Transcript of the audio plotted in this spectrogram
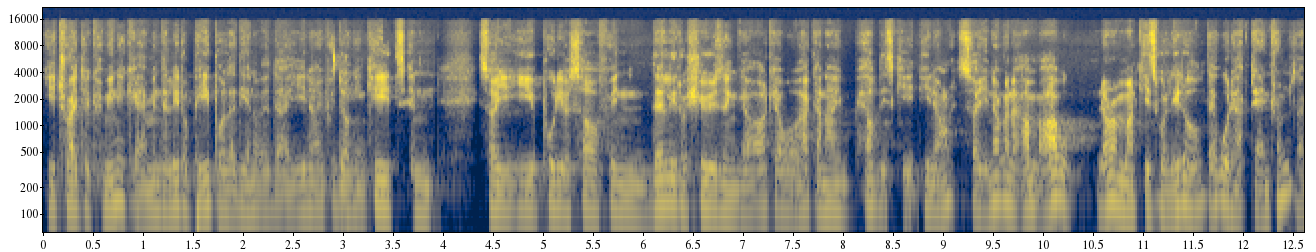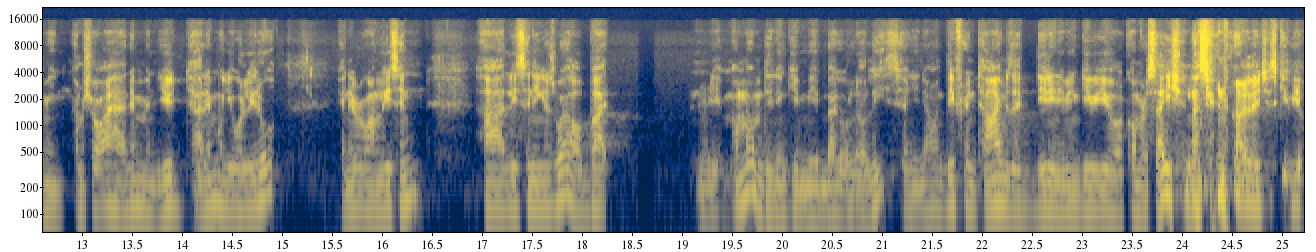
you try to communicate. I mean, the little people at the end of the day, you know, if you're talking kids, and so you, you put yourself in their little shoes and go, okay, well, how can I help this kid? You know, so you're not gonna. I'm, I would, none of my kids were little; they would have tantrums. I mean, I'm sure I had them, and you had them when you were little, and everyone listened, uh, listening as well. But my mom didn't give me a bag of lollies, and you know, different times they didn't even give you a conversation, as you know, they just give you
